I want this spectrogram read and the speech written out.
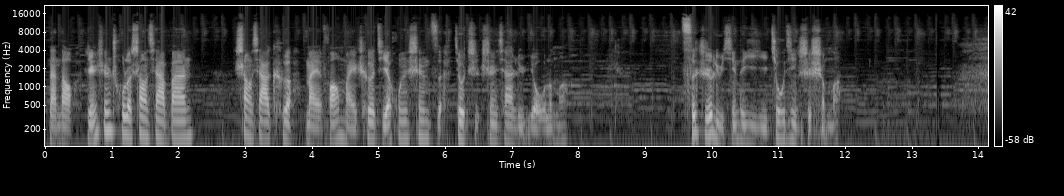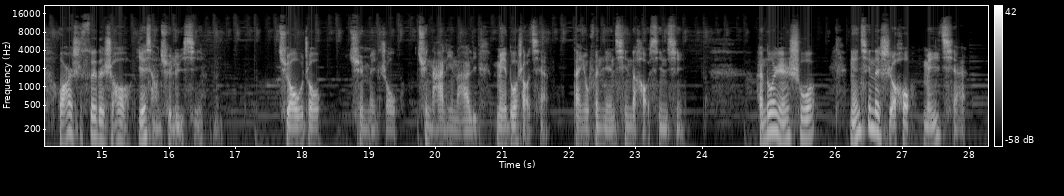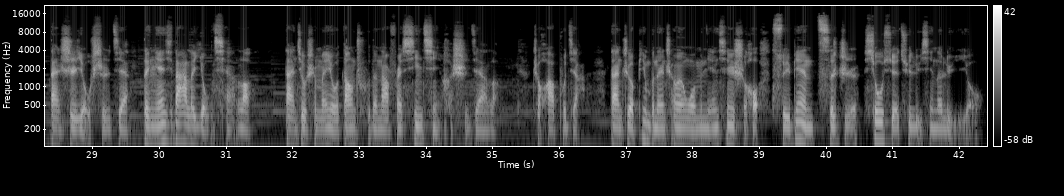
难道人生除了上下班、上下课、买房买车、结婚生子，就只剩下旅游了吗？辞职旅行的意义究竟是什么？我二十岁的时候也想去旅行，去欧洲、去美洲、去哪里哪里，没多少钱，但有份年轻的好心情。很多人说，年轻的时候没钱。但是有时间，等年纪大了有钱了，但就是没有当初的那份心情和时间了。这话不假，但这并不能成为我们年轻时候随便辞职休学去旅行的理由。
